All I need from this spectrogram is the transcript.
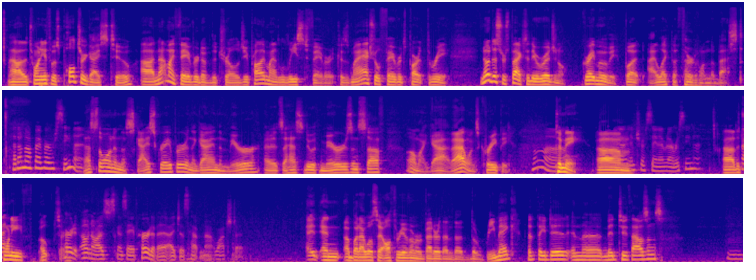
Uh, the 20th was Poltergeist 2. Uh, not my favorite of the trilogy, probably my least favorite, because my actual favorite's part 3. No disrespect to the original. Great movie, but I like the third one the best. I don't know if I've ever seen it. That's the one in the skyscraper and the guy in the mirror. It's, it has to do with mirrors and stuff. Oh my god, that one's creepy. Huh. To me. Yeah, Um, interesting. I've never seen it. uh, the 20. Oh, sorry. Heard it. Oh no, I was just gonna say I've heard of it. I just have not watched it. and, and uh, but I will say all three of them are better than the the remake that they did in the mid 2000s.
